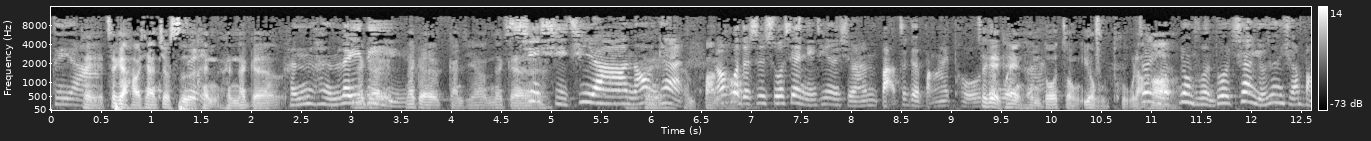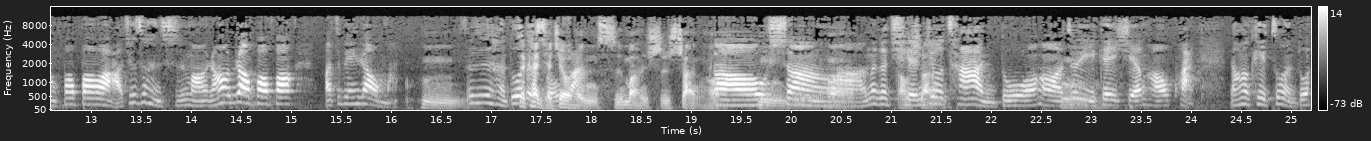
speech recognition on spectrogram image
对呀、啊，对，这个好像就是很很那个，很很 lady，那个、那个感觉那个，喜喜气啊，然后你看，很棒，然后或者是说现在年轻人喜欢把这个绑在头，这个可以很多种用途了哈，这个用途很多，像有些人喜欢绑包包啊，就是很时髦，然后绕包包。把这边绕满，嗯，这是很多的这看起来就很时髦、很时尚哈。高尚啊，嗯、那个钱就差很多哈。嗯、这里可以选好款，然后可以做很多。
